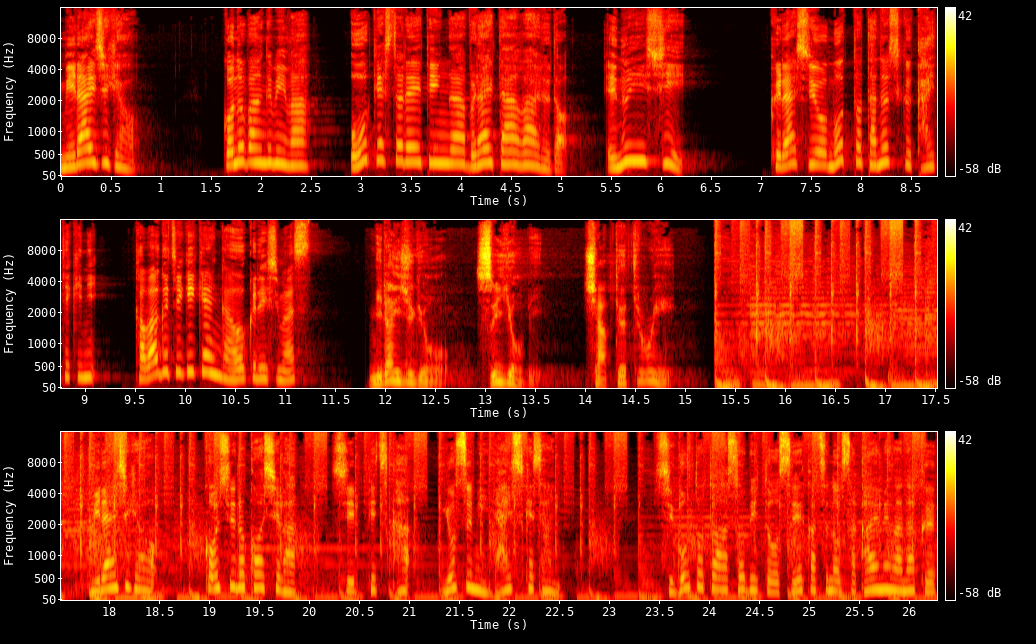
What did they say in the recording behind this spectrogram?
未来授業。この番組はオーケストレーティング・ア・ブライター・ワールド NEC 暮らしをもっと楽しく快適に川口義賢がお送りします。未来授業水曜日。チャプター3未来授業。今週の講師は執筆家四隅大輔さん。仕事と遊びと生活の境目がなく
